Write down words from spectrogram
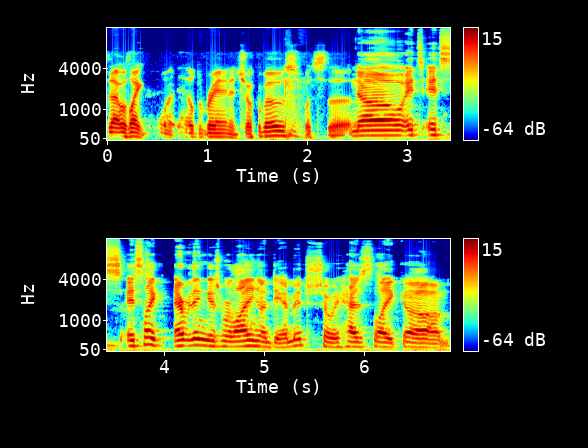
That was like what Hildibrand and Chocobos? What's the No, it's it's it's like everything is relying on damage. So it has like um,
